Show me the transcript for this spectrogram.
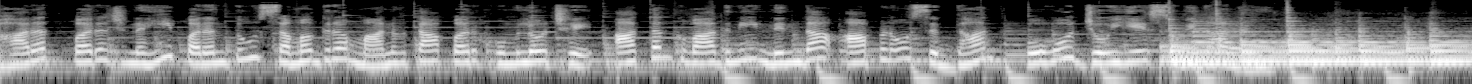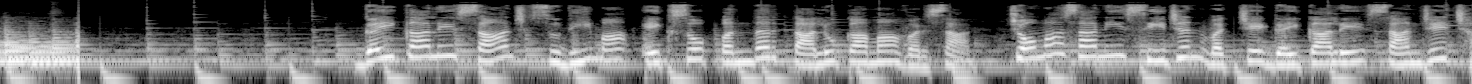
ભારત પર જ નહીં, પરંતુ સમગ્ર માનવતા પર હુમલો છે. આતંકવાદની નિંદા આપણો સિદ્ધાંત હોવો જોઈએ, સુવિધા નહીં. ગઈકાલે સાંજ સુધીમાં એકસો પંદર તાલુકામાં વરસાદ. ચોમાસાની સીઝન વચ્ચે ગઈકાલે સાંજે છ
